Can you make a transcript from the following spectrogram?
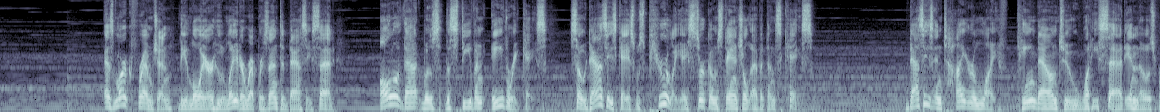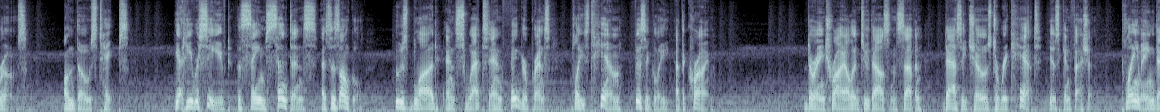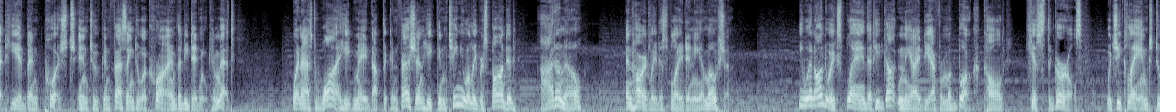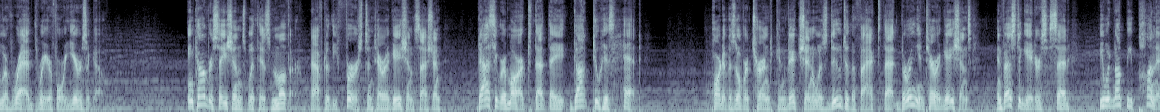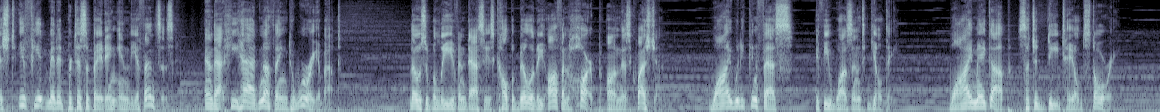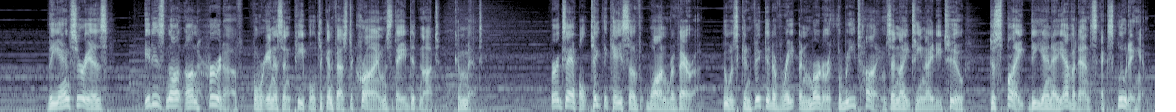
As Mark Fremgen, the lawyer who later represented Dassey, said, all of that was the Steven Avery case, so Dassey's case was purely a circumstantial evidence case. Dassey's entire life came down to what he said in those rooms, on those tapes. Yet he received the same sentence as his uncle, whose blood and sweat and fingerprints placed him physically at the crime. During trial in 2007, Dassey chose to recant his confession, claiming that he had been pushed into confessing to a crime that he didn't commit. When asked why he'd made up the confession, he continually responded, I don't know, and hardly displayed any emotion. He went on to explain that he'd gotten the idea from a book called Kiss the Girls, which he claimed to have read three or four years ago. In conversations with his mother after the first interrogation session, Dassey remarked that they got to his head. Part of his overturned conviction was due to the fact that during interrogations, investigators said he would not be punished if he admitted participating in the offenses – and that he had nothing to worry about. Those who believe in Dassey's culpability often harp on this question. Why would he confess if he wasn't guilty. Why make up such a detailed story? The answer is, it is not unheard of for innocent people to confess to crimes they did not commit. For example, take the case of Juan Rivera, who was convicted of rape and murder three times in 1992 despite DNA evidence excluding him.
